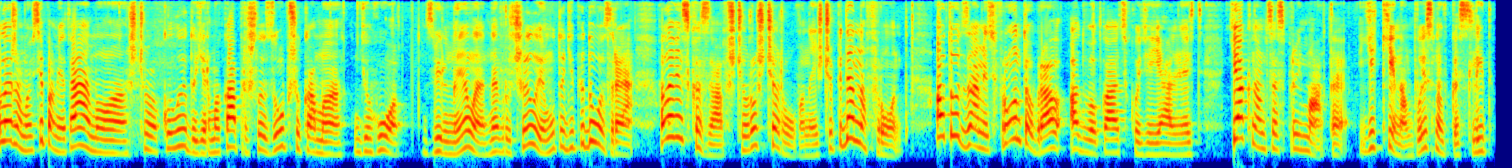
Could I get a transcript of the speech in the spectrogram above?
Олеже, ми всі пам'ятаємо, що коли до Єрмака прийшли з обшуками, його звільнили, не вручили йому тоді підозри. Але він сказав, що розчарований, що піде на фронт. А тут замість фронту обрав адвокатську діяльність. Як нам це сприймати? Які нам висновки слід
